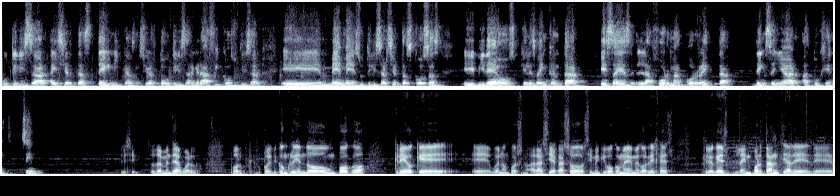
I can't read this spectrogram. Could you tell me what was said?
utilizar, hay ciertas técnicas, ¿no es cierto? Utilizar gráficos, utilizar memes, utilizar ciertas cosas, videos que les va a encantar. Esa es la forma correcta de enseñar a tu gente, ¿sí? Sí, sí, totalmente de acuerdo. Por, ir concluyendo un poco, creo que, eh, bueno, pues ahora si acaso, si me equivoco, me, corriges. Creo que es la importancia de,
